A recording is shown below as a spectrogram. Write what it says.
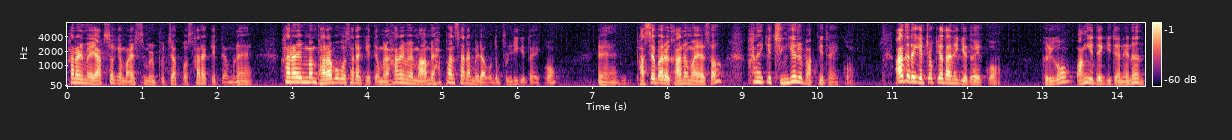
하나님의 약속의 말씀을 붙잡고 살았기 때문에 하나님만 바라보고 살았기 때문에 하나님의 마음에 합한 사람이라고도 불리기도 했고 예, 바세바를 가늠하여서 하나님께 징계를 받기도 했고 아들에게 쫓겨다니기도 했고 그리고 왕이 되기 전에는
